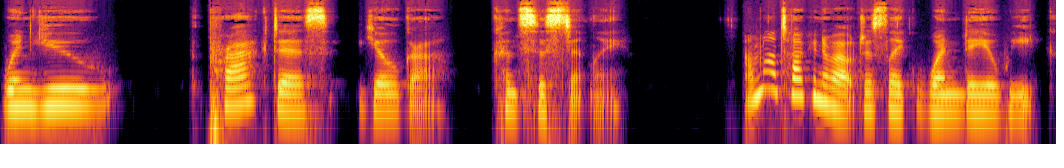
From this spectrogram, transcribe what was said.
When you practice yoga consistently. I'm not talking about just like one day a week,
